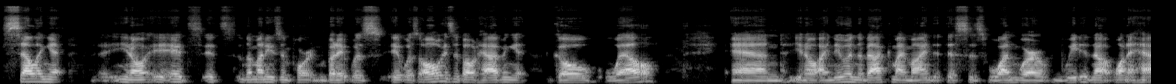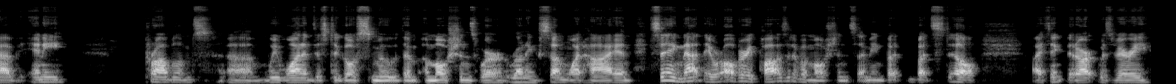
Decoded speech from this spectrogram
selling it you know it's it's the money's important but it was it was always about having it go well and, you know, I knew in the back of my mind that this is one where we did not want to have any problems. Um, we wanted this to go smooth. The emotions were running somewhat high. And saying that, they were all very positive emotions. I mean, but but still, I think that Art was very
